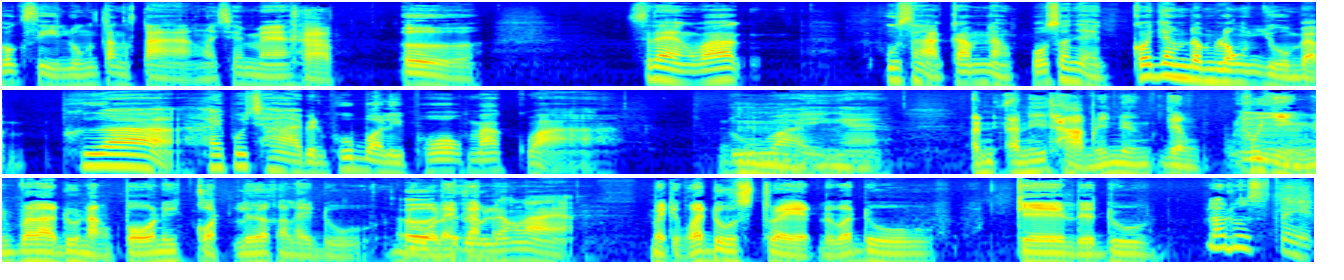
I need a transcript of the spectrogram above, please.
พวกสีลุงต่างๆเลยใช่ไหมครับ เออ แสดงว่าอุตสาหกรรมหนังโป๊ส่วนใหญ่ก็ยังดำรงอยู่แบบเพื่อให้ผู้ชายเป็นผู้บริโภคมากกว่าด้วยไง อันอันนี้ถามนิดนึง อย่างผู้หญิงเวลาดูหนังโป๊นี่กดเลือกอะไรดูเอดูออะไรจะกัดูนเรื่องอะไรอะหมายถึงว่าดูสเตรทหรือว่าดูเกย์หรือดูเราดูสเตท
